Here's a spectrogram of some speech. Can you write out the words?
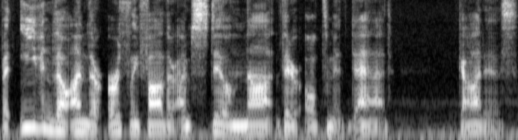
But even though I'm their earthly father, I'm still not their ultimate dad. God is.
